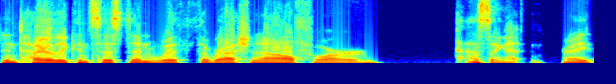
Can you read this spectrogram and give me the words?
entirely consistent with the rationale for passing it, right?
